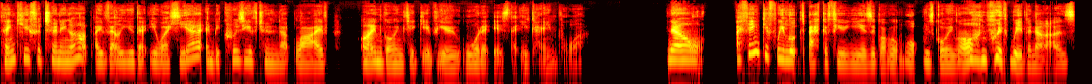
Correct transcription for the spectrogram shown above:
Thank you for turning up. I value that you are here. And because you've turned up live, I'm going to give you what it is that you came for. Now, I think if we looked back a few years ago at what was going on with webinars,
